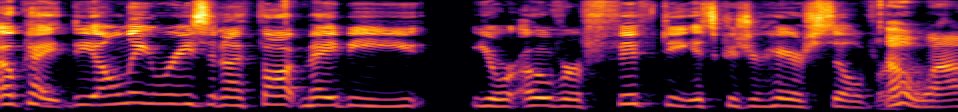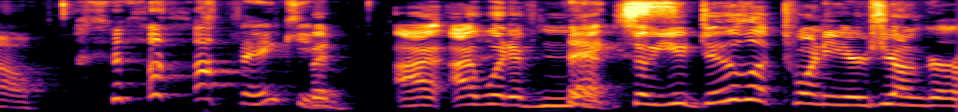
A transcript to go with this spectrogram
okay. The only reason I thought maybe you, you're over 50 is because your hair's silver. Oh wow! Thank you. But I, I would have. Thanks. So you do look 20 years younger.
